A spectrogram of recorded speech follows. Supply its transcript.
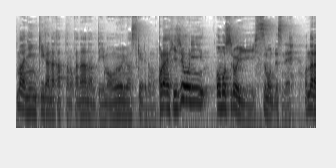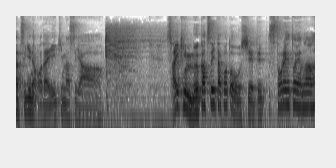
まあ人気がなかったのかななんて今思いますけれども。これは非常に面白い質問ですね。ほんなら次のお題いきますよ。最近ムカついたことを教えてストレートやな。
